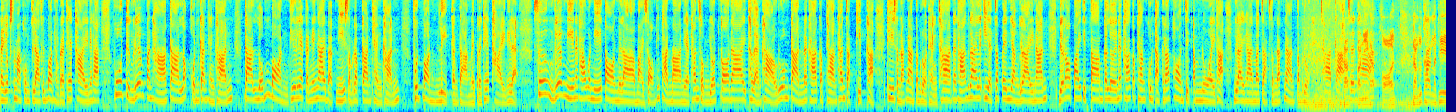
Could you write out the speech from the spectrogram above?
นายกสมาคมกีฬาฟุตบอลแห่งประเทศไทยนะคะ พูดถึงเรื่องปัญหาการล็อกผลการแข่งขัน การล้มบอลที่เรียกกันง่าย ๆ แบบนี้สำหรับการแข่งขันฟุตบอลลีกต่างๆ ในประเทศไทยนี่แหละ ซึ่งเรื่องนี้นะคะวันนี้ตอนเวลาบ่ายสองที่ผ่านมาเนี่ยท่านสมยศก็ได้แถลงข่าวร่วมกันนะคะกับทางท่านจักรทิพย์ค่ะที่สำนักงานตำรวจแห่งชาตินะคะรายละเอียดจะเป็นอย่างไรนั้น เดี๋ยวเราไปติดตามกันเลยนะคะ กับทางคุณอัครพรจิตอำนวยค่ะ รายงานมาจากสำนักงานตำรวจแห่งชาติค่ะครับเชิญตอนนี้ค่ะครับขอนำทุกท่านมาที่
